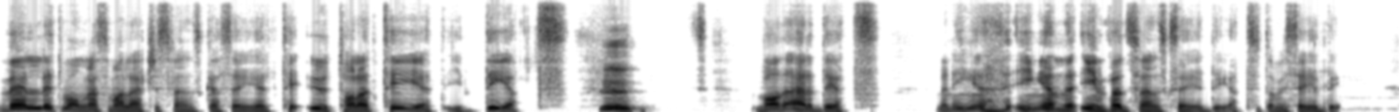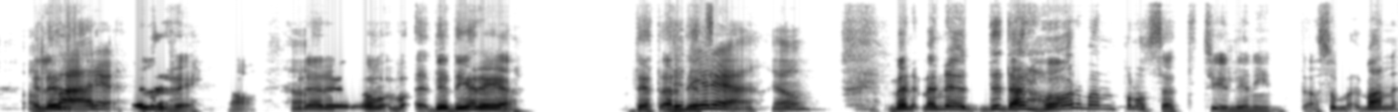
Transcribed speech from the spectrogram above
väldigt många som har lärt sig svenska säger te, uttalar t i det. Mm. Vad är det? Men ingen, ingen infödd svensk säger det, utan vi säger det. Eller- vad är det? Eller re. Ja. Ja. Det, är, det är det det är. Det är Det är det. det det är. Ja. Men, men eh, det där hör man på något sätt tydligen inte. Alltså man,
